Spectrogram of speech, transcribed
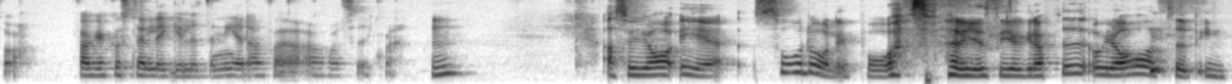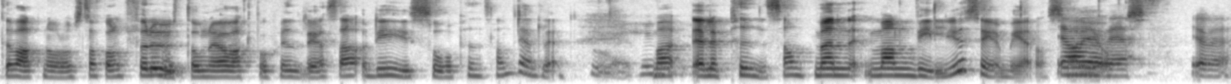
så. Höga ligger lite nedanför Örnsköldsvik med. Mm. Alltså jag är så dålig på Sveriges geografi och jag har typ inte varit norr om Stockholm förutom när jag har varit på skidresa och det är ju så pinsamt egentligen. Man, eller pinsamt, men man vill ju se mer av Sverige Ja, jag vet. också. Jag vet.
